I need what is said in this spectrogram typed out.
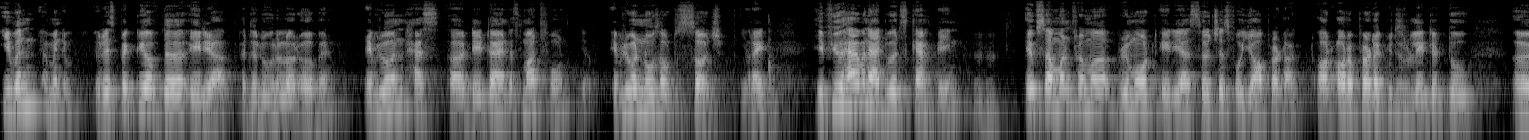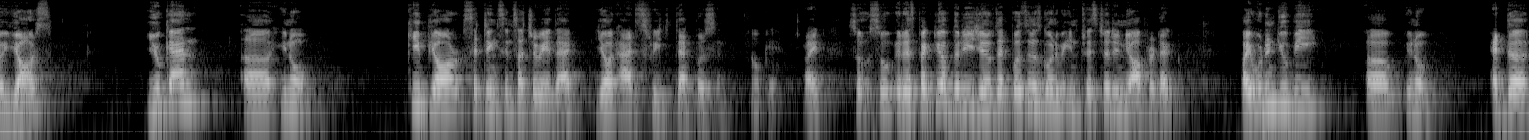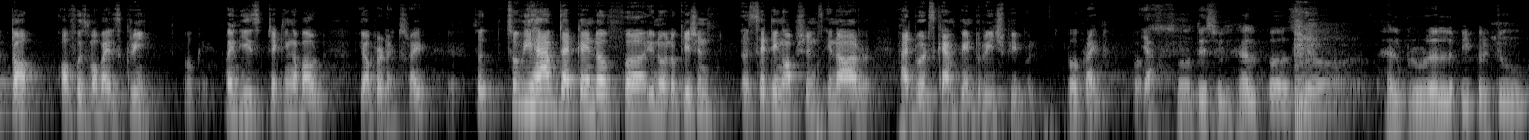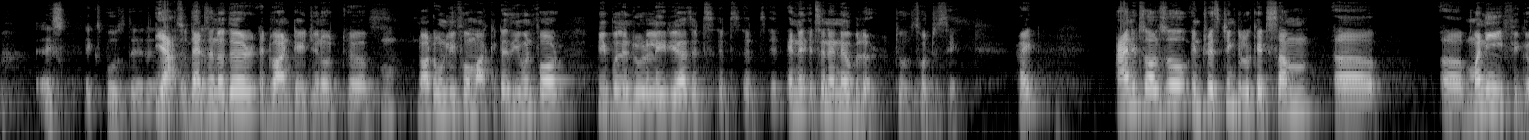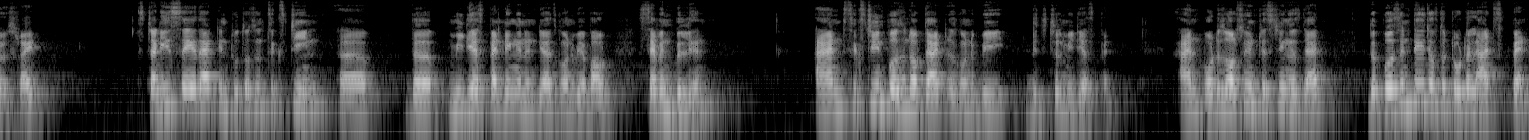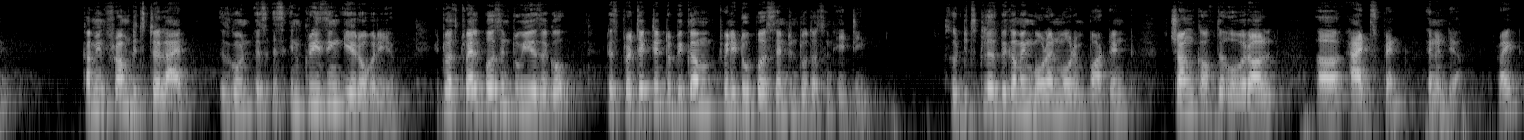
even I mean, irrespective of the area, whether rural or urban, everyone has uh, data and a smartphone. Yep. Everyone knows how to search, right? If you have an AdWords campaign, if someone from a remote area searches for your product or, or a product which is related to uh, yours, you can, uh, you know, keep your settings in such a way that your ads reach that person Okay. right? So, so irrespective of the region, if that person is going to be interested in your product, why wouldn't you be, uh, you know, at the top of his mobile screen Okay. when he's checking about your products, right? Yeah. So, so we have that kind of, uh, you know, location setting options in our AdWords campaign to reach people, Perfect. right? Perfect. Yeah. So this will help us uh, help rural people to ex- expose their. uh, Yeah, so that's another advantage, you know, uh, m- not only for marketers, even for people in rural areas, it's it's it's and it's an enabler, to so to say, right? And it's also interesting to look at some uh, uh, money figures, right? Studies say that in 2016, uh, the media spending in India is going to be about seven billion, and 16% of that is going to be digital media spend. And what is also interesting is that the percentage of the total ad spend coming from digital ad is going is, is increasing year over year. It was 12% two years ago. It is projected to become 22% in 2018. So digital is becoming more and more important chunk of the overall uh, ad spend in India, right?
